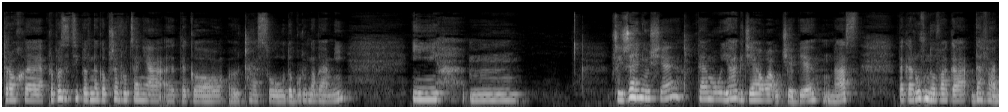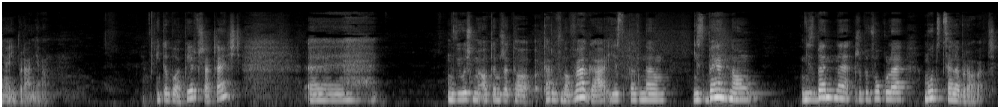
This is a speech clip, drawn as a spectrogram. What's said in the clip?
trochę propozycji pewnego przewrócenia tego czasu do góry nogami i mm, przyjrzeniu się temu, jak działa u Ciebie, u nas, taka równowaga dawania i brania. I to była pierwsza część. E, mówiłyśmy o tym, że to, ta równowaga jest pewną niezbędną, niezbędne, żeby w ogóle móc celebrować.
